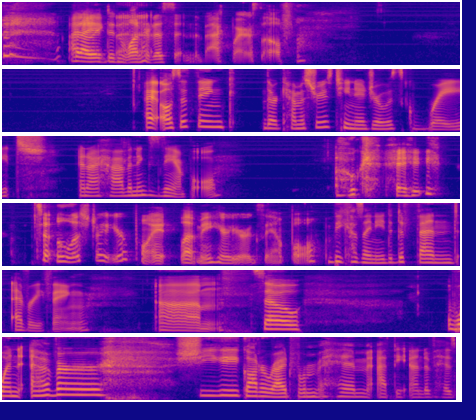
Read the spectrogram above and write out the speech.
But I, like didn't want her to sit in the back by herself. I also think their chemistry as teenager was great, and I have an example. Okay. to illustrate your point, let me hear your example. because I need to defend everything. Um, so whenever she got a ride from him at the end of his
